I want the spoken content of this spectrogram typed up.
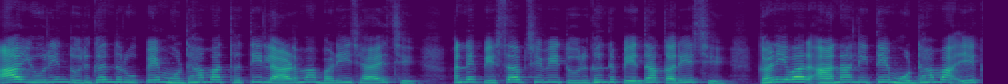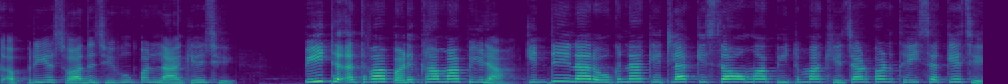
આ યુરિન દુર્ગંધ રૂપે મોઢામાં થતી લાળમાં ભળી જાય છે અને પેશાબ જેવી દુર્ગંધ પેદા કરે છે. ઘણીવાર આના લીધે મોઢામાં એક અપ્રિય સ્વાદ જેવું પણ લાગે છે. પીઠ અથવા પડખામાં પીડા કિડનીના રોગના કેટલાક કિસ્સાઓમાં પીઠમાં ખેંચાણ પણ થઈ શકે છે.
